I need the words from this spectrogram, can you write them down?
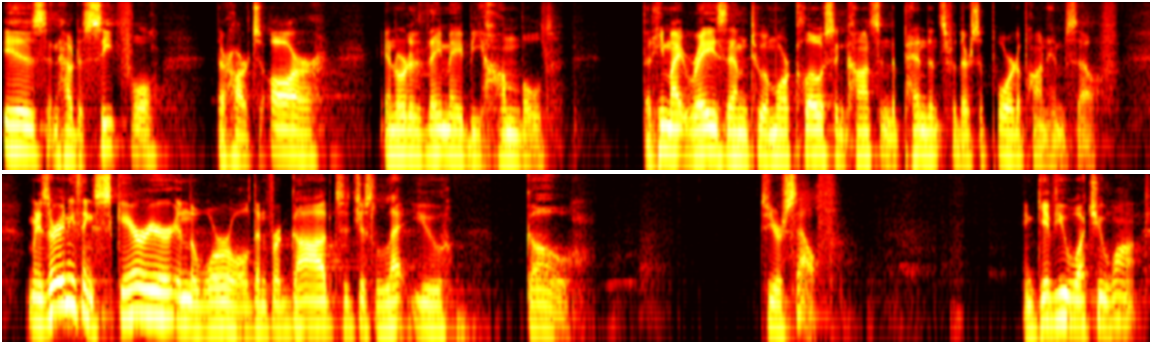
is and how deceitful their hearts are, in order that they may be humbled, that he might raise them to a more close and constant dependence for their support upon himself. I mean, is there anything scarier in the world than for God to just let you go to yourself and give you what you want?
